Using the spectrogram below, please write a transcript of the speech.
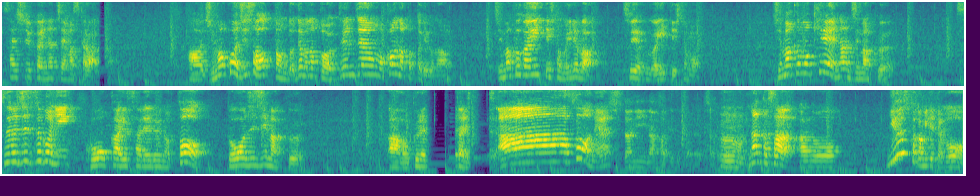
最終回になっちゃいますから。あ字幕は時差あったんだ。でもなんか全然わかんなかったけどな。字幕がいいって人もいれば通訳がいいって人も。字幕も綺麗な字幕。数日後に公開されるのと同時字幕。あ遅れたり。ああそうね。下になんか出てたやつうん。なんかさあのニュースとか見てても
